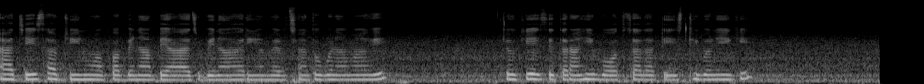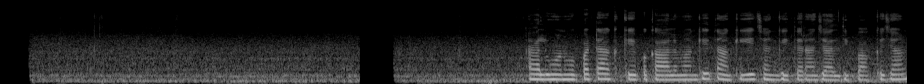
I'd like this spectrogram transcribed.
ਅੱਜ ਇਹ ਸਬਜ਼ੀ ਨੂੰ ਆਪਾਂ ਬਿਨਾ ਪਿਆਜ਼, ਬਿਨਾ ਹਰੀਆਂ ਮਿਰਚਾਂ ਤੋਂ ਬਣਾਵਾਂਗੇ, ਜੋ ਕਿ ਇਸੇ ਤਰ੍ਹਾਂ ਹੀ ਬਹੁਤ ਜ਼ਿਆਦਾ ਟੇਸਟੀ ਬਣੇਗੀ। ਆਲੂਆਂ ਨੂੰ ਆਪਾਂ ਢੱਕ ਕੇ ਪਕਾ ਲਵਾਂਗੇ ਤਾਂ ਕਿ ਇਹ ਚੰਗੀ ਤਰ੍ਹਾਂ ਜਲਦੀ ਪੱਕ ਜਾਣ।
